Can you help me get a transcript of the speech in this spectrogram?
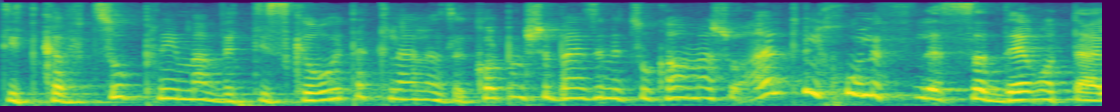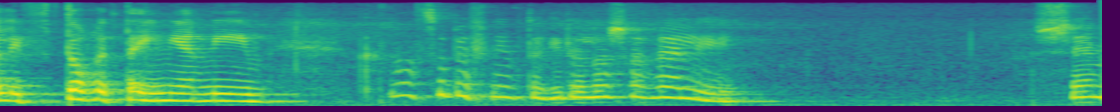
תתכווצו פנימה ותזכרו את הכלל הזה. כל פעם שבא איזה מצוקה או משהו, אל תלכו לסדר אותה, לפתור את העניינים. תכנסו בפנים, תגידו, לא שווה לי. השם,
